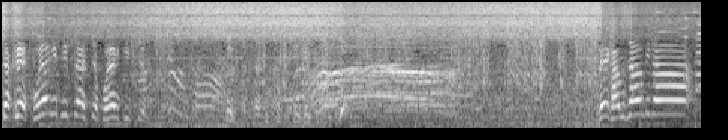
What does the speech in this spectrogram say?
자, 그래. 고양이 peace 하시죠. 고양이 peace. 네, 감사합니다.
